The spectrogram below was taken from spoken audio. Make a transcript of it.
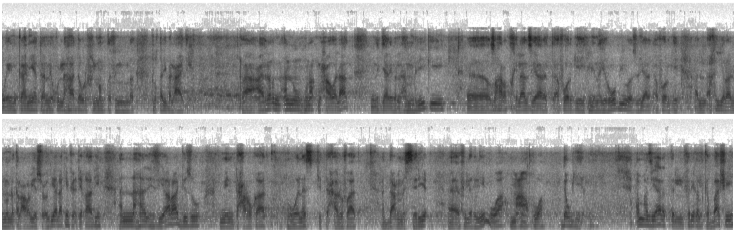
وإمكانية أن يكون لها دور في المنطقة في القريب العاجل. على الرغم من أنه هناك محاولات من الجانب الأمريكي ظهرت خلال زيارة أفورجي لنيروبي وزيارة أفورجي الأخيرة للمملكة العربية السعودية لكن في اعتقادي أن هذه الزيارة جزء من تحركات ونسج تحالفات الدعم السريع في الإقليم ومع قوى دولية. أما زيارة الفريق الكباشي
